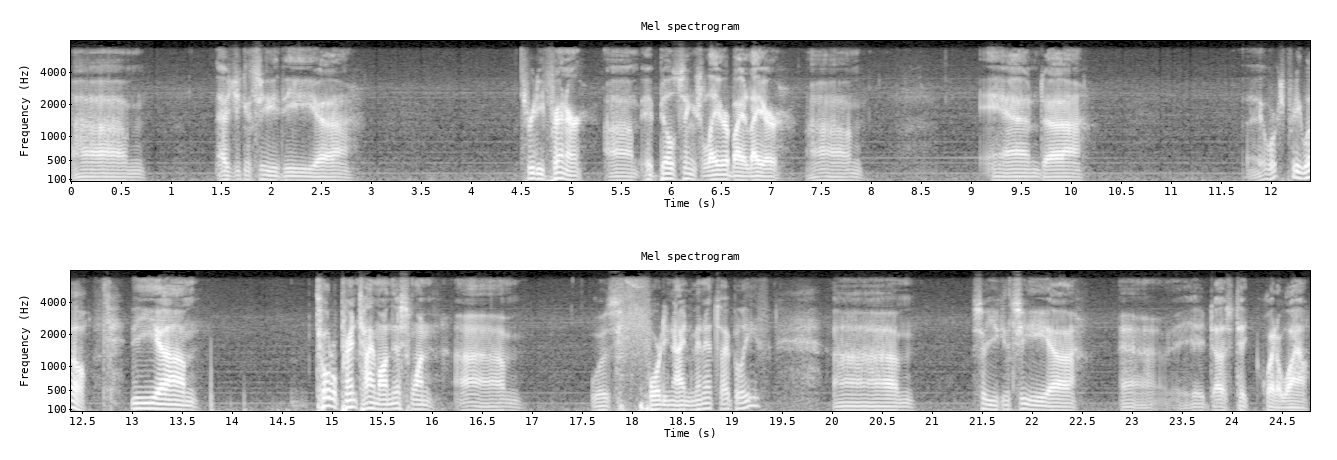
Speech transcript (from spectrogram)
Um, as you can see, the uh, 3D printer. Um, it builds things layer by layer, um, and uh, it works pretty well. The um, total print time on this one um, was 49 minutes, I believe. Um, so you can see uh, it does take quite a while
